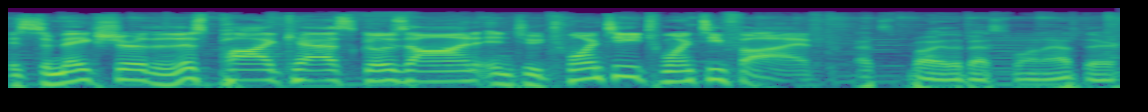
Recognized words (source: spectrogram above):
is to make sure that this podcast goes on into 2025. That's probably the best one out there.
